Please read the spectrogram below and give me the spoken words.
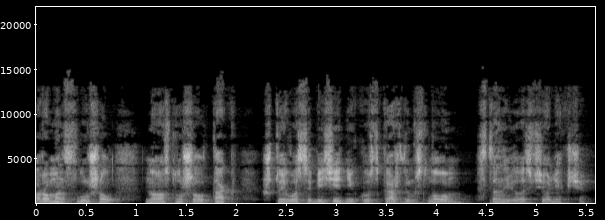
Роман слушал, но слушал так, что его собеседнику с каждым словом становилось все легче.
